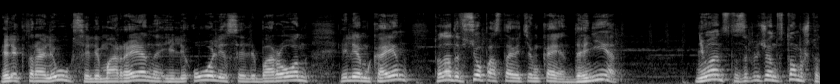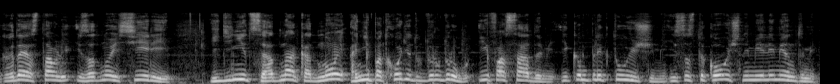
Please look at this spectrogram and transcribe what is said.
Электролюкс или Морена, или Олис, или Барон, или МКН, то надо все поставить МКН. Да нет. Нюанс-то заключен в том, что когда я ставлю из одной серии единицы одна к одной, они подходят друг к другу и фасадами, и комплектующими, и состыковочными элементами.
